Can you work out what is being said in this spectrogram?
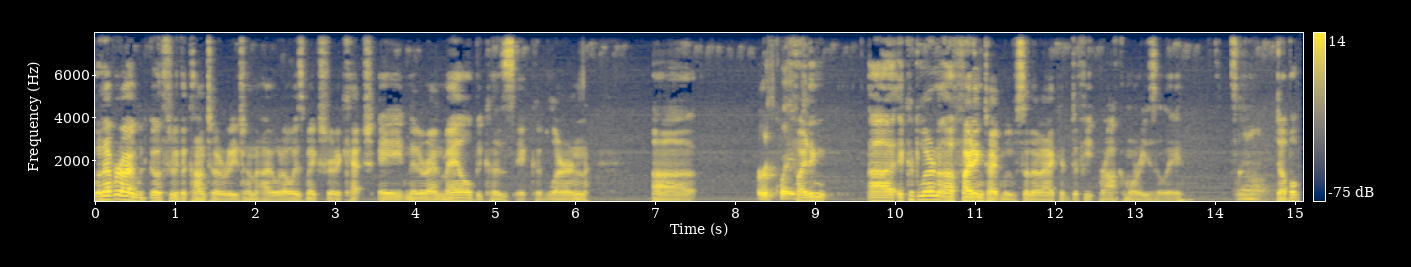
whenever I would go through the Kanto region, I would always make sure to catch a Nidoran male because it could learn uh Earthquake. fighting uh it could learn a fighting type move so that I could defeat Brock more easily. Oh. double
